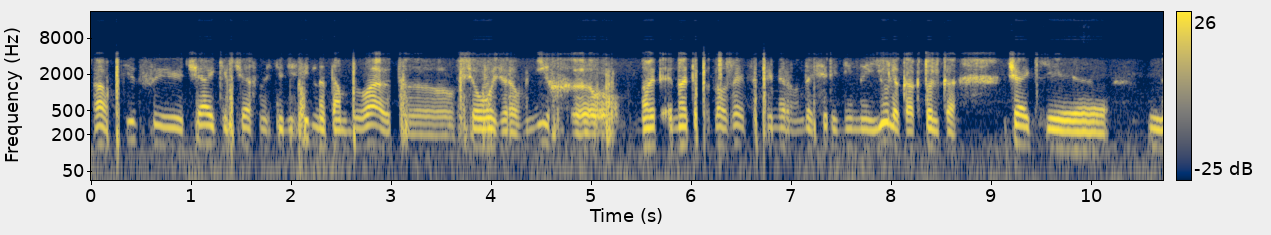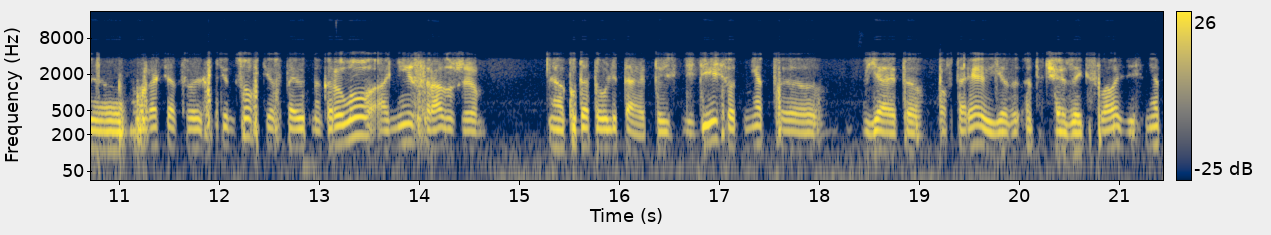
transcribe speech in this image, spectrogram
а, птицы, чайки, в частности, действительно там бывают, э, все озеро в них, э, но, это, но это продолжается примерно до середины июля, как только чайки э, растят своих птенцов, те встают на крыло, они сразу же э, куда-то улетают. То есть здесь вот нет я это повторяю, я отвечаю за эти слова, здесь нет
